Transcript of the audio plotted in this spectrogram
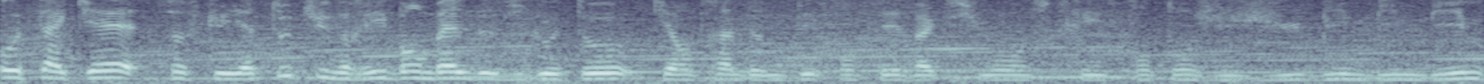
au taquet, sauf qu'il y a toute une ribambelle de zigoto qui est en train de me défoncer. Vaxion, Chris, Tonton Juju, bim bim bim.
